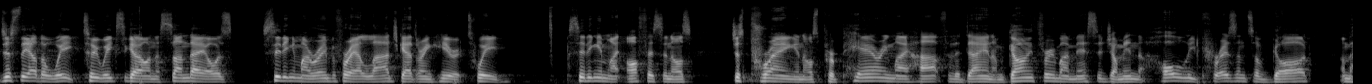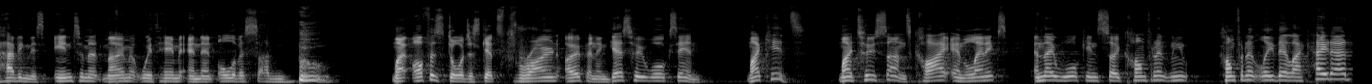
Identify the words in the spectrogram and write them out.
just the other week, two weeks ago on a Sunday, I was sitting in my room before our large gathering here at Tweed, sitting in my office, and I was just praying and I was preparing my heart for the day, and I'm going through my message. I'm in the holy presence of God. I'm having this intimate moment with Him, and then all of a sudden, boom, my office door just gets thrown open, and guess who walks in? My kids my two sons, Kai and Lennox, and they walk in so confidently, confidently they're like, hey, dad.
